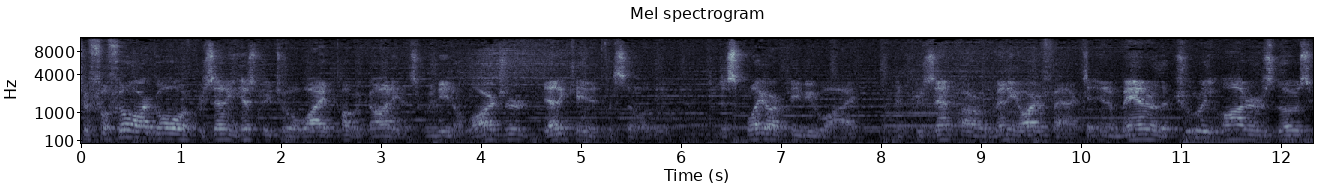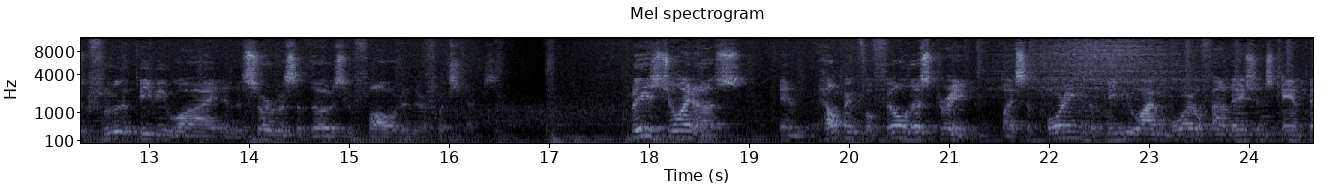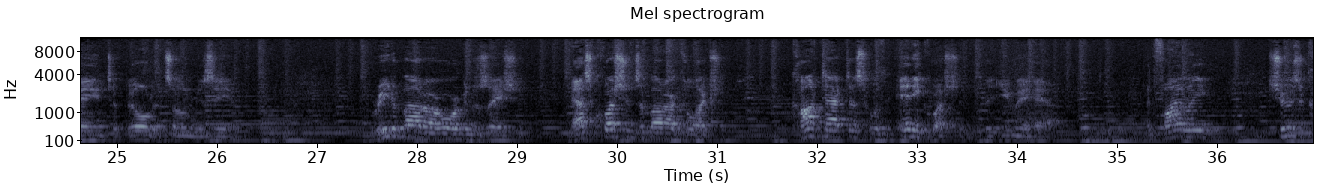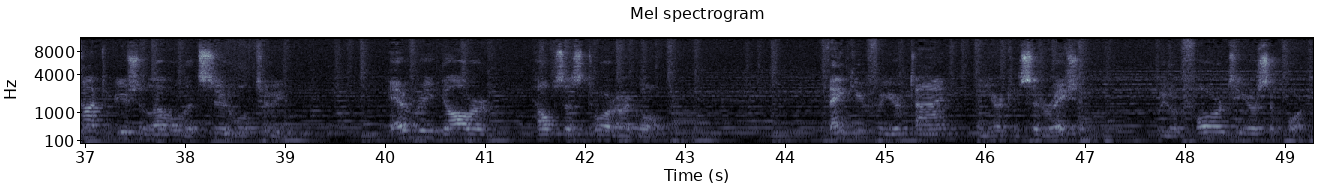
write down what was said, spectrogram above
To fulfill our goal of presenting history to a wide public audience, we need a larger, dedicated facility to display our PBY and present our many artifacts in a manner that truly honors those who flew the PBY and the service of those who followed in their footsteps. Please join us in helping fulfill this dream by supporting the PBY Memorial Foundation's campaign to build its own museum. Read about our organization, ask questions about our collection, contact us with any questions that you may have. And finally, choose a contribution level that's suitable to you. Every dollar helps us toward our goal. Thank you for your time and your consideration. We look forward to your support.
